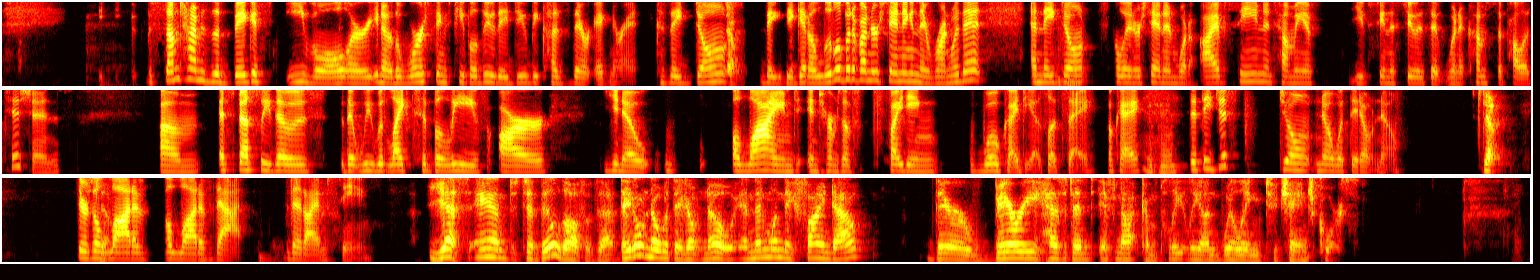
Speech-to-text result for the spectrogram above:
Sometimes the biggest evil or you know the worst things people do they do because they're ignorant because they don't they they get a little bit of understanding and they run with it and they mm-hmm. don't fully understand. And what i've seen and tell me if you've seen this too is that when it comes to politicians um, especially those that we would like to believe are, you know, aligned in terms of fighting woke ideas, let's say, okay, mm-hmm. that they just don't know what they don't know. Yep. There's a yep. lot of a lot of that that I'm seeing. Yes, and to build off of that, they don't know what they don't know, and then when they find out, they're very hesitant, if not completely unwilling, to change course.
